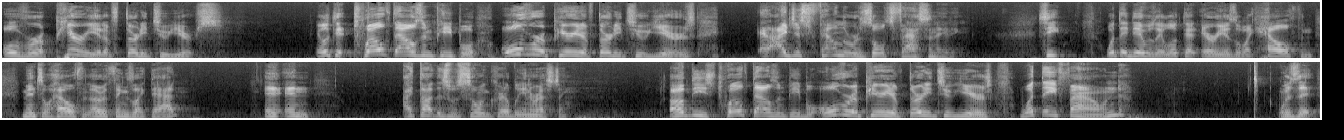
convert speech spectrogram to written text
over a period of 32 years. It looked at 12,000 people over a period of 32 years, and I just found the results fascinating. See, what they did was they looked at areas of like health and mental health and other things like that. And, and I thought this was so incredibly interesting. Of these 12,000 people over a period of 32 years, what they found was that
